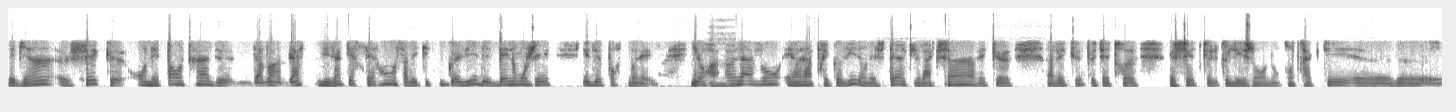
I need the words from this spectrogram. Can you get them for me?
eh bien, euh, fait qu'on n'est pas en train d'avoir des interférences avec les coups Covid et de mélanger les deux porte-monnaies. Il y aura mmh. un avant et un après Covid, on espère, avec le vaccin, avec avec peut-être le fait que, que les gens ont contracté euh,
